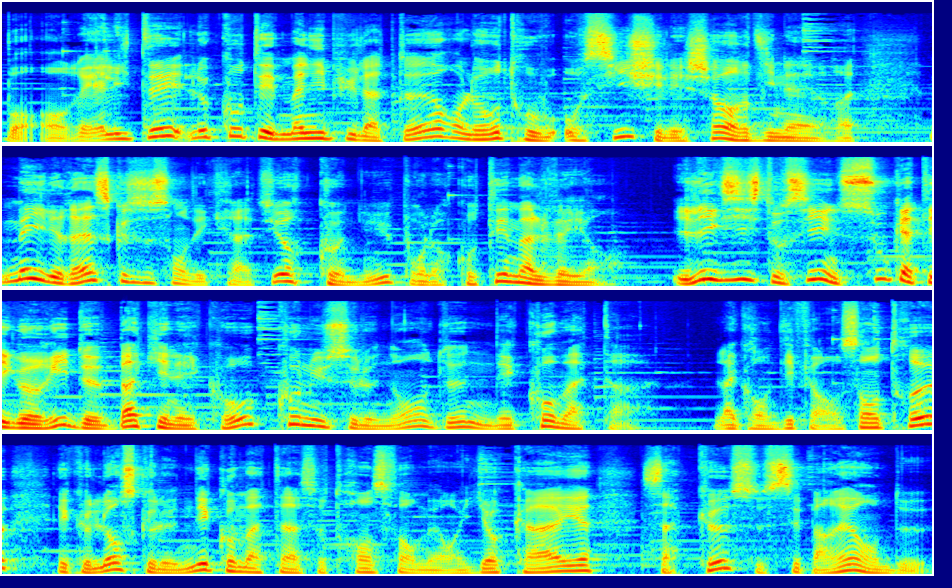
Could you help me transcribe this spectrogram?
Bon, en réalité, le côté manipulateur, on le retrouve aussi chez les chats ordinaires, mais il reste que ce sont des créatures connues pour leur côté malveillant. Il existe aussi une sous-catégorie de Bakeneko connue sous le nom de Nekomata. La grande différence entre eux est que lorsque le Nekomata se transformait en yokai, sa queue se séparait en deux.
